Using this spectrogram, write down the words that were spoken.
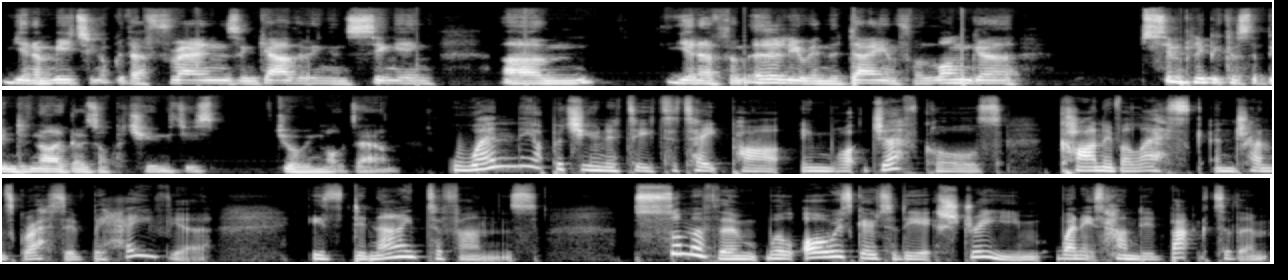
you know, meeting up with their friends and gathering and singing, um, you know, from earlier in the day and for longer, simply because they've been denied those opportunities during lockdown. When the opportunity to take part in what Jeff calls carnivalesque and transgressive behaviour is denied to fans, some of them will always go to the extreme when it's handed back to them.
